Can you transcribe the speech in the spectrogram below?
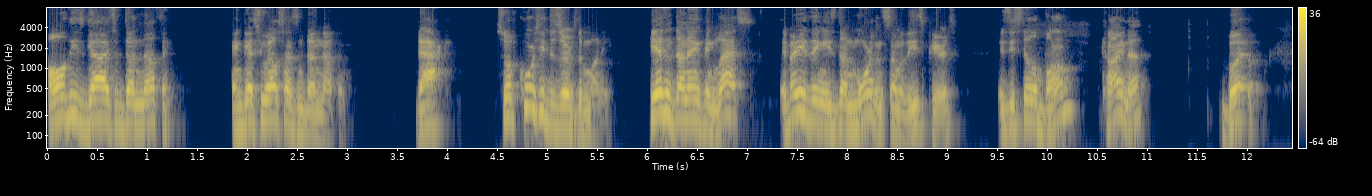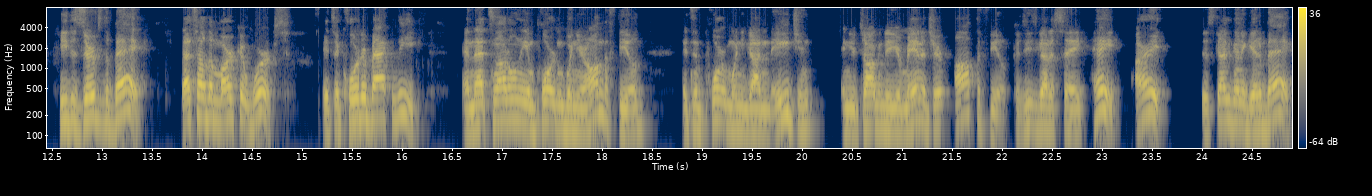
All these guys have done nothing. And guess who else hasn't done nothing? Dak. So of course he deserves the money. He hasn't done anything less. If anything, he's done more than some of these peers. Is he still a bum? Kinda. But he deserves the bag. That's how the market works. It's a quarterback league. And that's not only important when you're on the field, it's important when you got an agent and you're talking to your manager off the field because he's got to say, hey, all right, this guy's going to get a bag.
